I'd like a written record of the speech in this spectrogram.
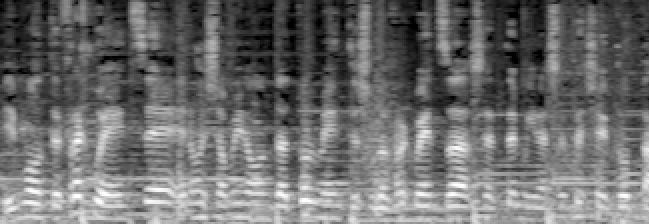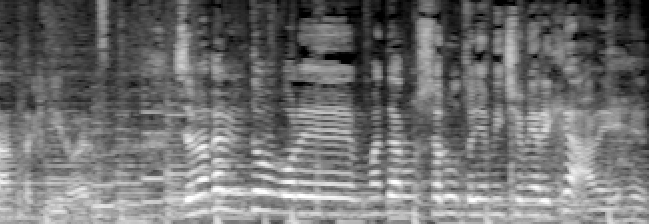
in molte frequenze e noi siamo in onda attualmente sulla frequenza 7780 kHz. Se magari il Don vuole mandare un saluto agli amici americani,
